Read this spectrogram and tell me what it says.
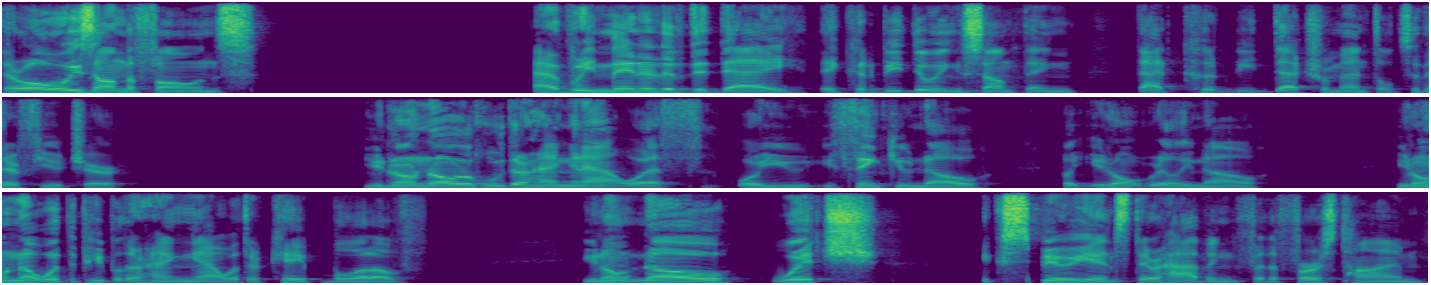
They're always on the phones. Every minute of the day, they could be doing something that could be detrimental to their future. You don't know who they're hanging out with, or you, you think you know, but you don't really know. You don't know what the people they're hanging out with are capable of. You don't know which experience they're having for the first time.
